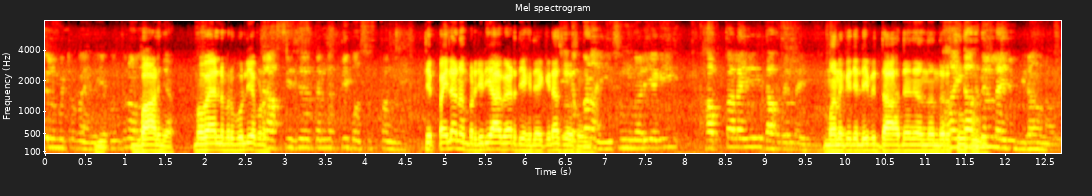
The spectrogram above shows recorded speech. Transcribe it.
ਕਿਲੋਮੀਟਰ ਪੈਂਦਾ ਜੀ ਆਪਾਂ ਨੂੰ ਤਨੌਲਾ ਬਾਲੀਆਂ ਮੋਬਾਈਲ ਨੰਬਰ ਬੋਲੀ ਆਪਣਾ। 83 ਸੇ 39597 ਤੇ ਪਹਿਲਾ ਨੰਬਰ ਜਿਹੜੀ ਆ ਵੈਡ ਦੇਖਦੇ ਆ ਕਿਹੜਾ ਗੱਬਣਾ ਜੀ ਸੂਣ ਵਾਲੀ ਹੈਗੀ ਹਫਤਾ ਲੈ ਜੀ 10 ਦਿਨ ਲੈ ਜੀ। ਮੰਨ ਕੇ ਚੱਲੇ ਵੀ 10 ਦਿਨ ਦੇ ਅੰਦਰ ਅੰਦਰ ਸੂਪ 10 ਦਿਨ ਲੈ ਜੂਗੀ ਰਾਮ ਨਾਲ। ਜੀ।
